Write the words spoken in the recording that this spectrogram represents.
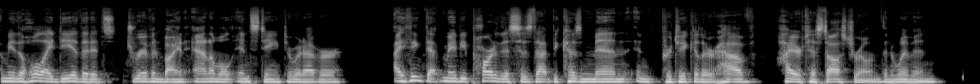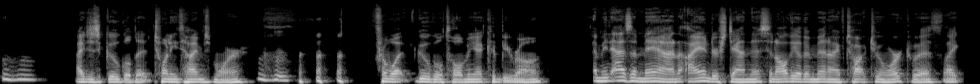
i mean the whole idea that it's driven by an animal instinct or whatever i think that maybe part of this is that because men in particular have higher testosterone than women Mhm, i just googled it 20 times more. Mhm. from what Google told me. I could be wrong. I mean, as a man, I understand this, and all the other men I've talked to and worked with, like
